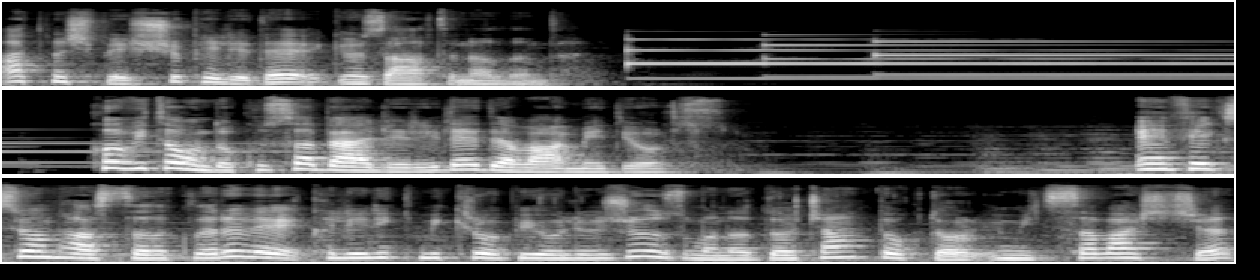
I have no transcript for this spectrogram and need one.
65 şüpheli de gözaltına alındı. Covid-19 haberleriyle devam ediyoruz. Enfeksiyon hastalıkları ve klinik mikrobiyoloji uzmanı doçent doktor Ümit Savaşçı,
